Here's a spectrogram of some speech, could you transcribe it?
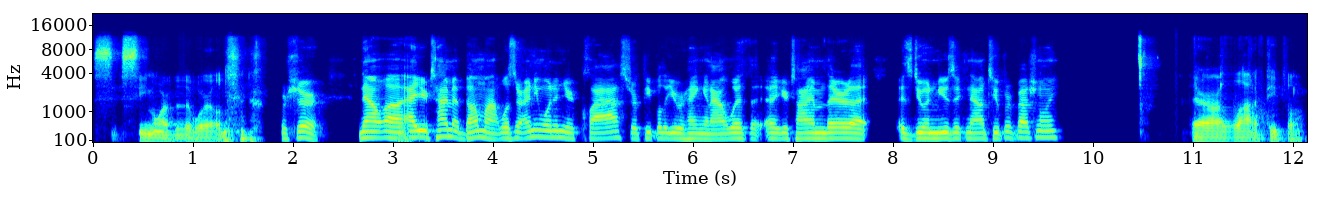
see more of the world. For sure. Now, uh, at your time at Belmont, was there anyone in your class or people that you were hanging out with at your time there that is doing music now too professionally? there are a lot of people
